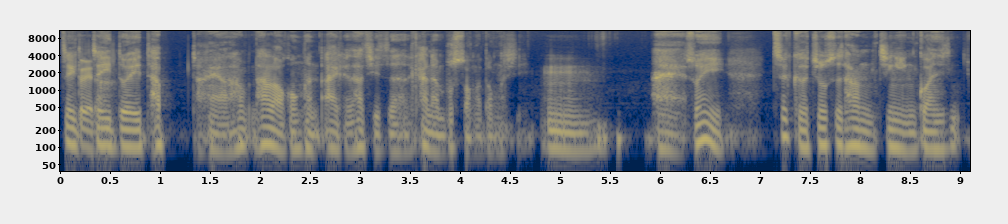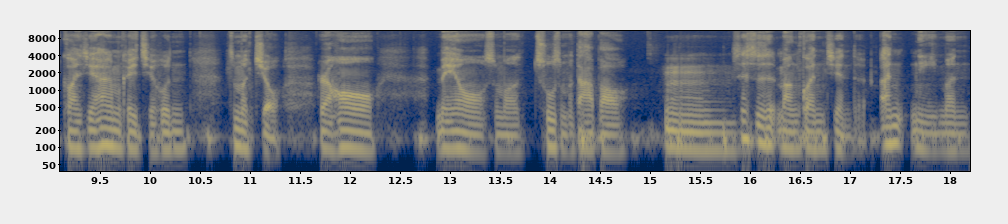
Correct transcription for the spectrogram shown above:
这这一堆他，哎呀，他他老公很爱，可是他其实很看得很不爽的东西。嗯，哎，所以。这个就是他们经营关系关系，他们可以结婚这么久，然后没有什么出什么大包，嗯，这是蛮关键的。按、啊、你们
